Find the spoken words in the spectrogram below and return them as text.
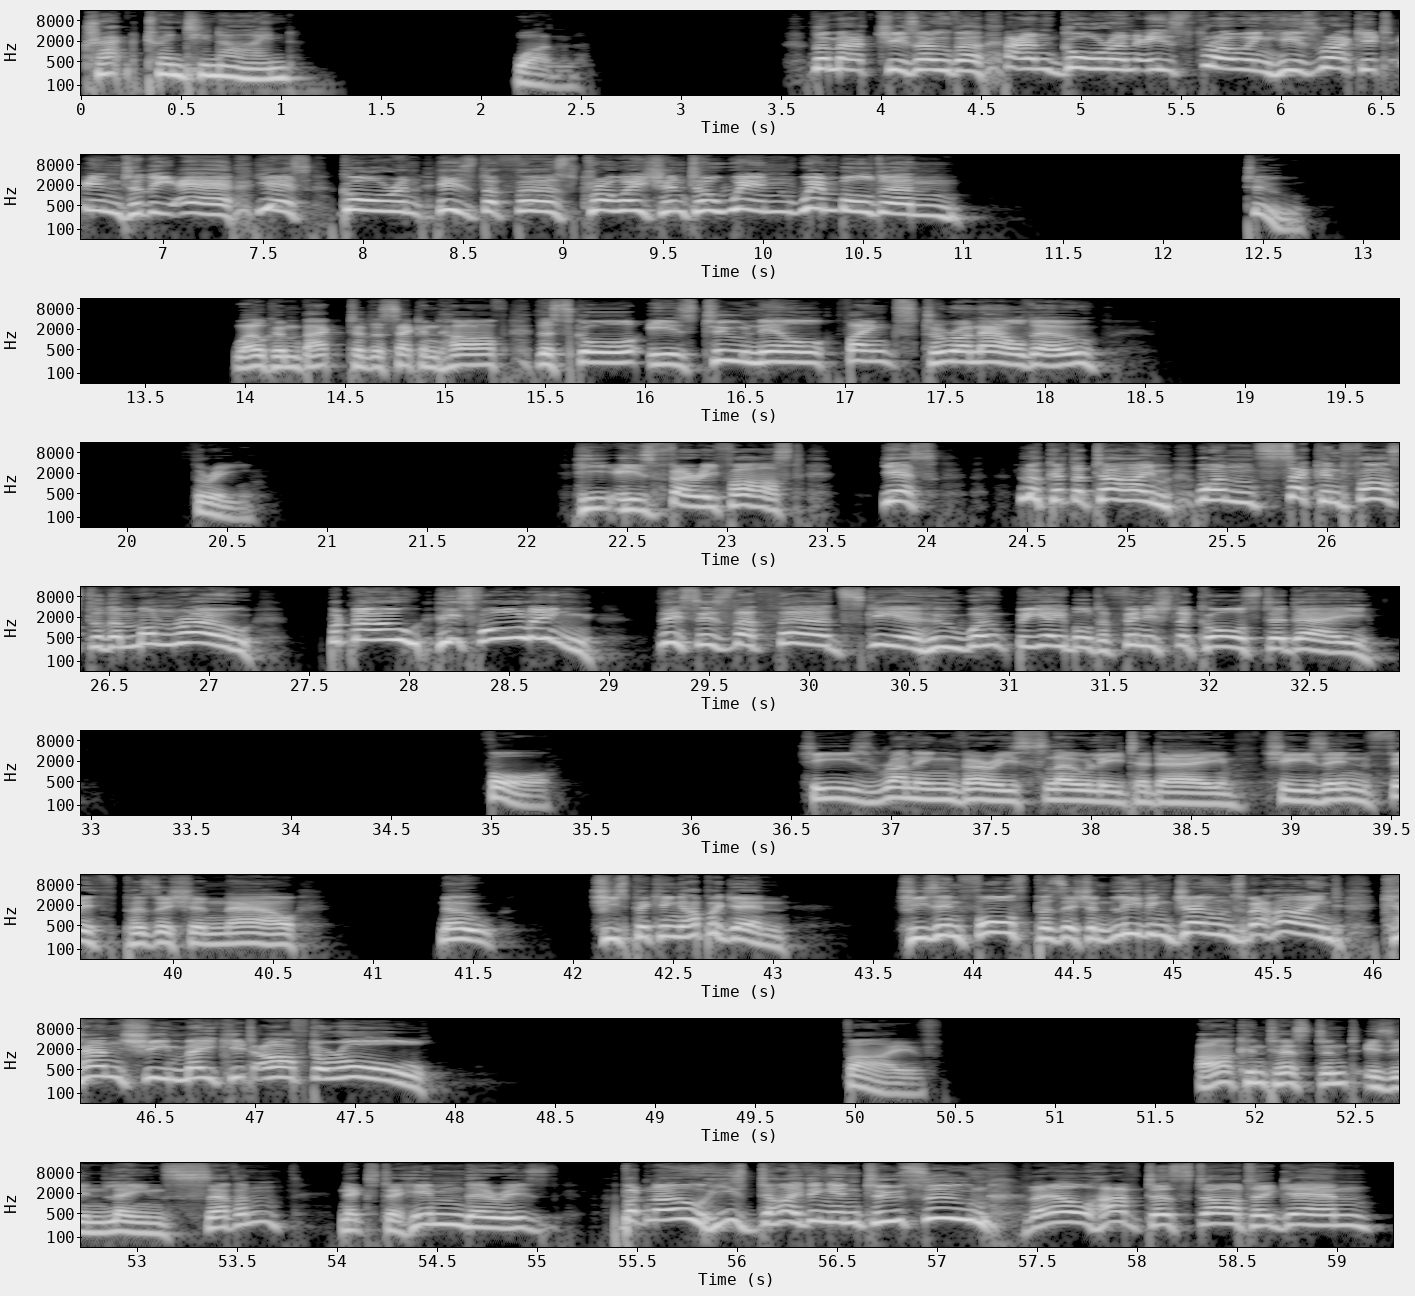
Track 29. 1. The match is over and Goran is throwing his racket into the air. Yes, Goran is the first Croatian to win Wimbledon. 2. Welcome back to the second half. The score is 2 0 thanks to Ronaldo. 3. He is very fast. Yes, look at the time. One second faster than Monroe. But no, he's falling. This is the third skier who won't be able to finish the course today. 4. She's running very slowly today. She's in fifth position now. No, she's picking up again. She's in fourth position, leaving Jones behind. Can she make it after all? 5. Our contestant is in lane 7. Next to him there is. But no, he's diving in too soon. They'll have to start again.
